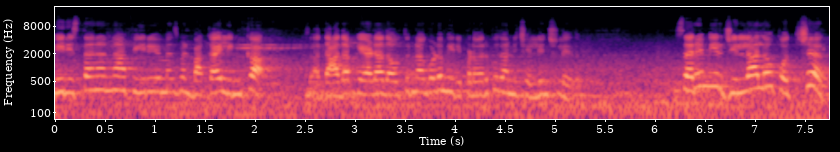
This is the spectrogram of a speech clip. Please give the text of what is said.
మీరు ఇస్తానన్న ఫీ రియంబర్స్మెంట్ బకాయిలు ఇంకా దాదాపు ఏడాది అవుతున్నా కూడా మీరు ఇప్పటివరకు దాన్ని చెల్లించలేదు. సరే మీరు జిల్లాలోకి వచ్చారు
